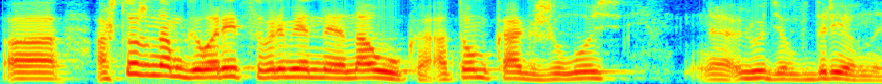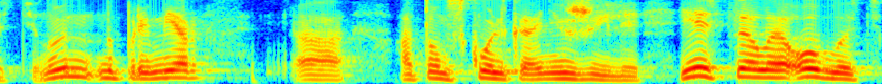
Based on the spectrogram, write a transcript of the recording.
а, а что же нам говорит современная наука о том, как жилось людям в древности? Ну, например, а, о том, сколько они жили. Есть целая область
